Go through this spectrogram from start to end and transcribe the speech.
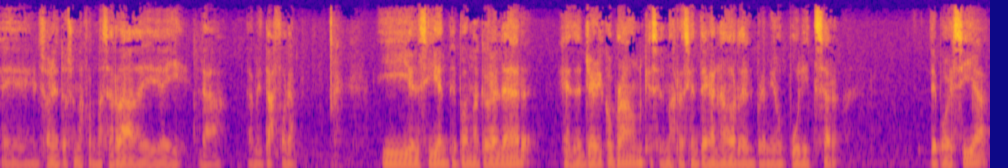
Eh, el soneto es una forma cerrada y de ahí la, la metáfora. Y el siguiente poema que voy a leer es de Jericho Brown, que es el más reciente ganador del premio Pulitzer de poesía.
